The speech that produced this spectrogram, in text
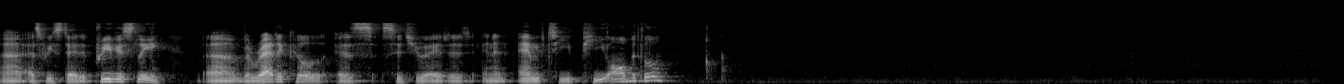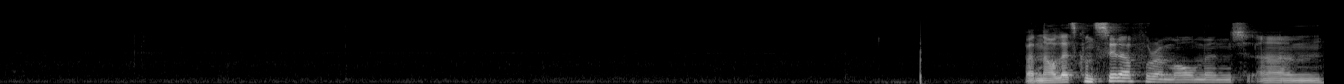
uh, as we stated previously, uh, the radical is situated in an empty p orbital. But now let's consider for a moment um,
